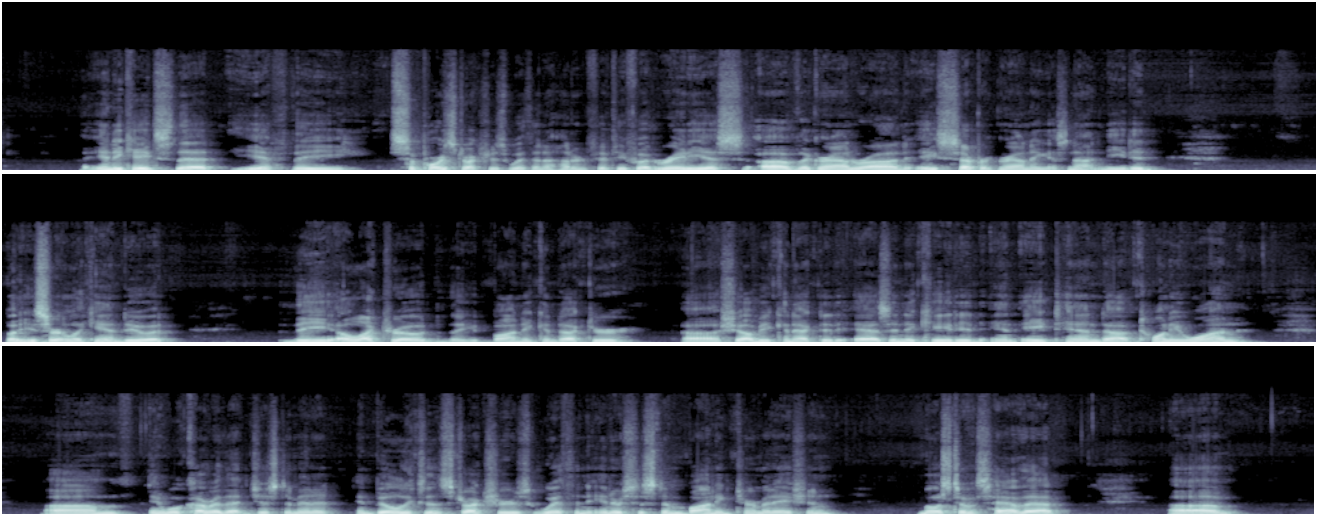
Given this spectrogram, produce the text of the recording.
indicates that if the support structures within a 150 foot radius of the ground rod, a separate grounding is not needed, but you certainly can do it. The electrode, the bonding conductor, uh, shall be connected as indicated in 810.21, um, and we'll cover that in just a minute. In buildings and structures with an intersystem bonding termination, most of us have that. Um,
